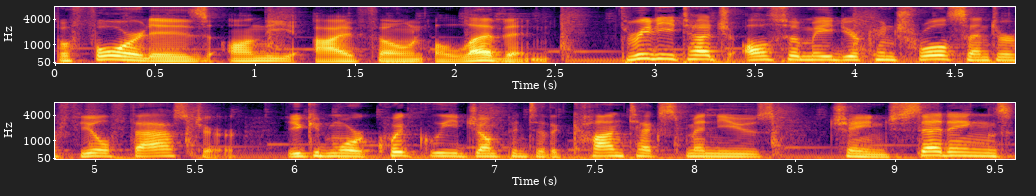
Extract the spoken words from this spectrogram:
before it is on the iPhone 11. 3D Touch also made your control center feel faster. You could more quickly jump into the context menus, change settings,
